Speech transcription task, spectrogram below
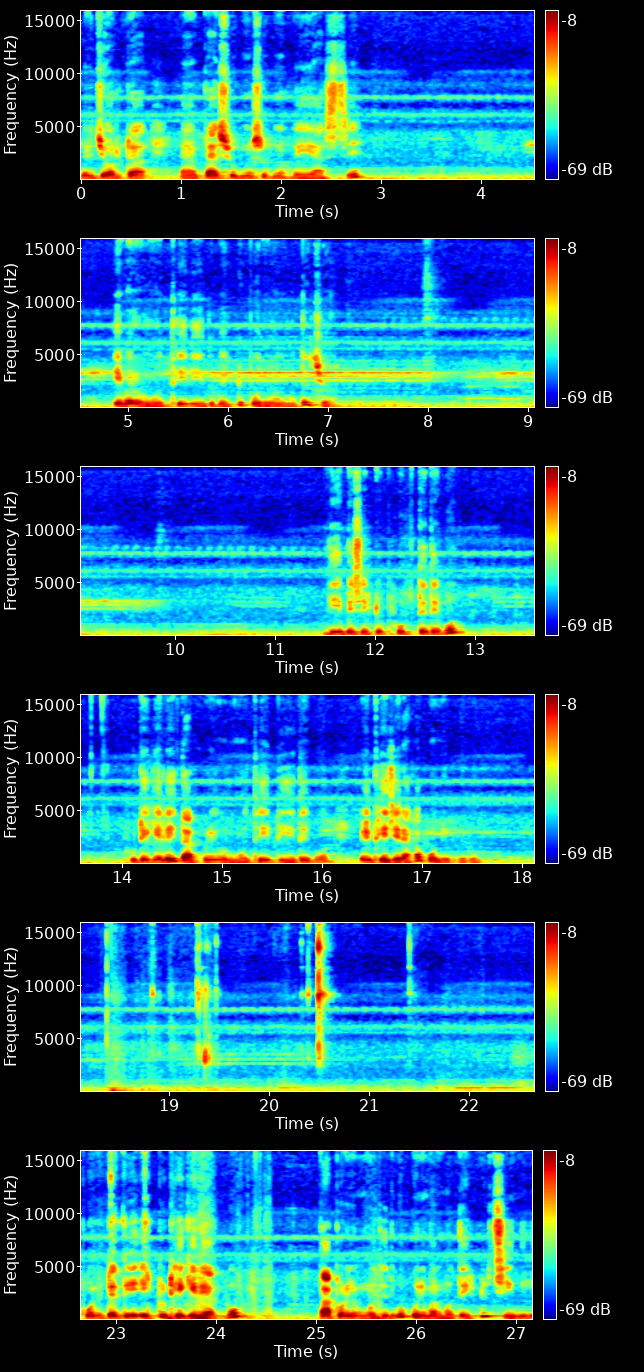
এবার জলটা প্রায় শুকনো শুকনো হয়ে আসছে। এবার ওর মধ্যেই দিয়ে দেবো একটু পরিমাণ মতো জল। দিয়ে বেশ একটু ফুটতে দেব। ফুটে গেলেই তারপরে ওর মধ্যেই দিয়ে দেব ওই ভেজে রাখা পনিরগুলো। পনিরটা দিয়ে একটু ঢেকে রাখব। তারপরে ওর মধ্যে দেবো পরিমাণ মতো একটু চিনি।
